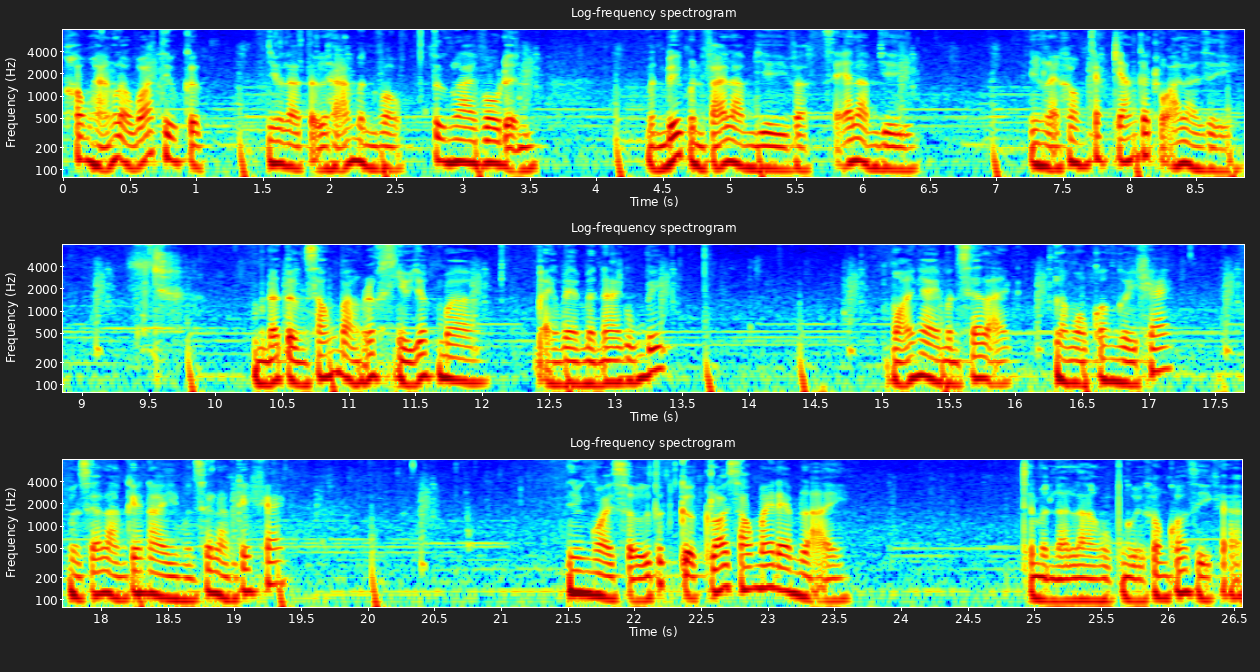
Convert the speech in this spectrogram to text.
Không hẳn là quá tiêu cực, như là tự hả mình vào tương lai vô định. Mình biết mình phải làm gì và sẽ làm gì, nhưng lại không chắc chắn kết quả là gì mình đã từng sống bằng rất nhiều giấc mơ. Bạn bè mình ai cũng biết. Mỗi ngày mình sẽ lại là một con người khác. Mình sẽ làm cái này, mình sẽ làm cái khác. Nhưng ngoài sự tích cực lối sống mấy đem lại, thì mình lại là một người không có gì cả.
